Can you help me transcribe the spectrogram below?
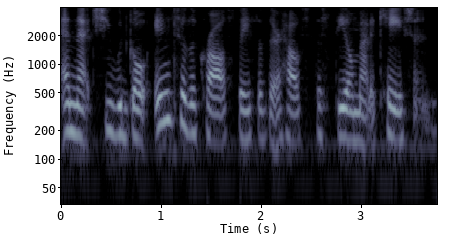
and that she would go into the crawl space of their house to steal medication.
